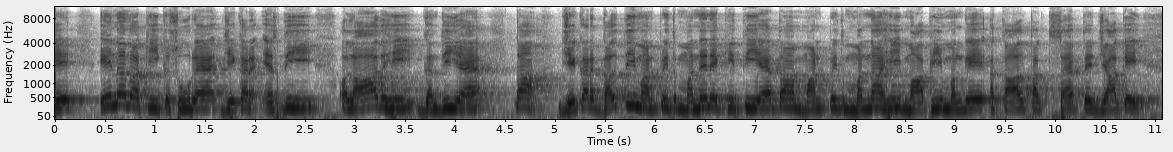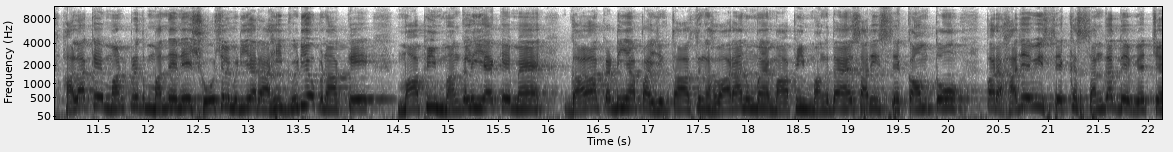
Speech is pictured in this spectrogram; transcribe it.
ਇਹਨਾਂ ਦਾ ਕੀ ਕਸੂਰ ਹੈ, ਜੇਕਰ ਇਸ ਦੀ ਔਲਾਦ ਹੀ ਗੰਦੀ ਹੈ, ਤਾਂ ਜੇਕਰ ਗਲਤੀ ਮਨਪ੍ਰੀਤ ਮੰਨੇ ਨੇ ਕੀਤੀ ਹੈ, ਤਾਂ ਮਨਪ੍ਰੀਤ ਮੰਨਾ ਹੀ ਮਾਫੀ ਮੰਗੇ ਅਕਾਲ ਤਖਤ ਸਾਹਿਬ ਤੇ ਜਾ ਕੇ ਹਾਲਾਂਕਿ ਮਨਪ੍ਰੀਤ ਮੰਨੇ ਨੇ ਸੋਸ਼ਲ ਮੀਡੀਆ ਰਾਹੀਂ ਵੀਡੀਓ ਬਣਾ ਕੇ ਮਾਫੀ ਮੰਗ ਲਈ ਹੈ ਕਿ ਮੈਂ ਗਾਲਾਂ ਕੱਢੀਆਂ। ਭਾਈ ਜਗਤਾਰ ਸਿੰਘ ਹਵਾਰਾ ਨੂੰ ਮੈਂ ਮਾਫੀ ਮੰਗਦਾ ਹਾਂ। ਸਾਰੀ ਸਿੱਖ ਕੌਮ ਤੋਂ, ਪਰ ਹਜੇ ਵੀ ਸਿੱਖ ਸੰਗਤ ਦੇ ਵਿੱਚ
